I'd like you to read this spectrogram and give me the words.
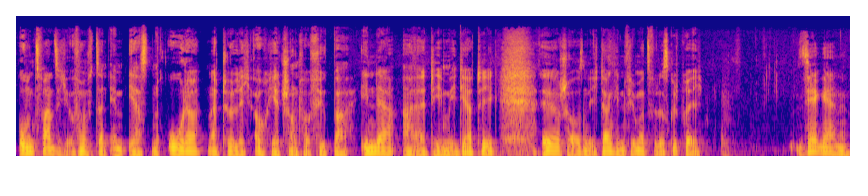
um 20.15 Uhr im ersten oder natürlich auch jetzt schon verfügbar in der ARD Mediathek. Herr Hirschhausen, ich danke Ihnen vielmals für das Gespräch. Sehr gerne.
